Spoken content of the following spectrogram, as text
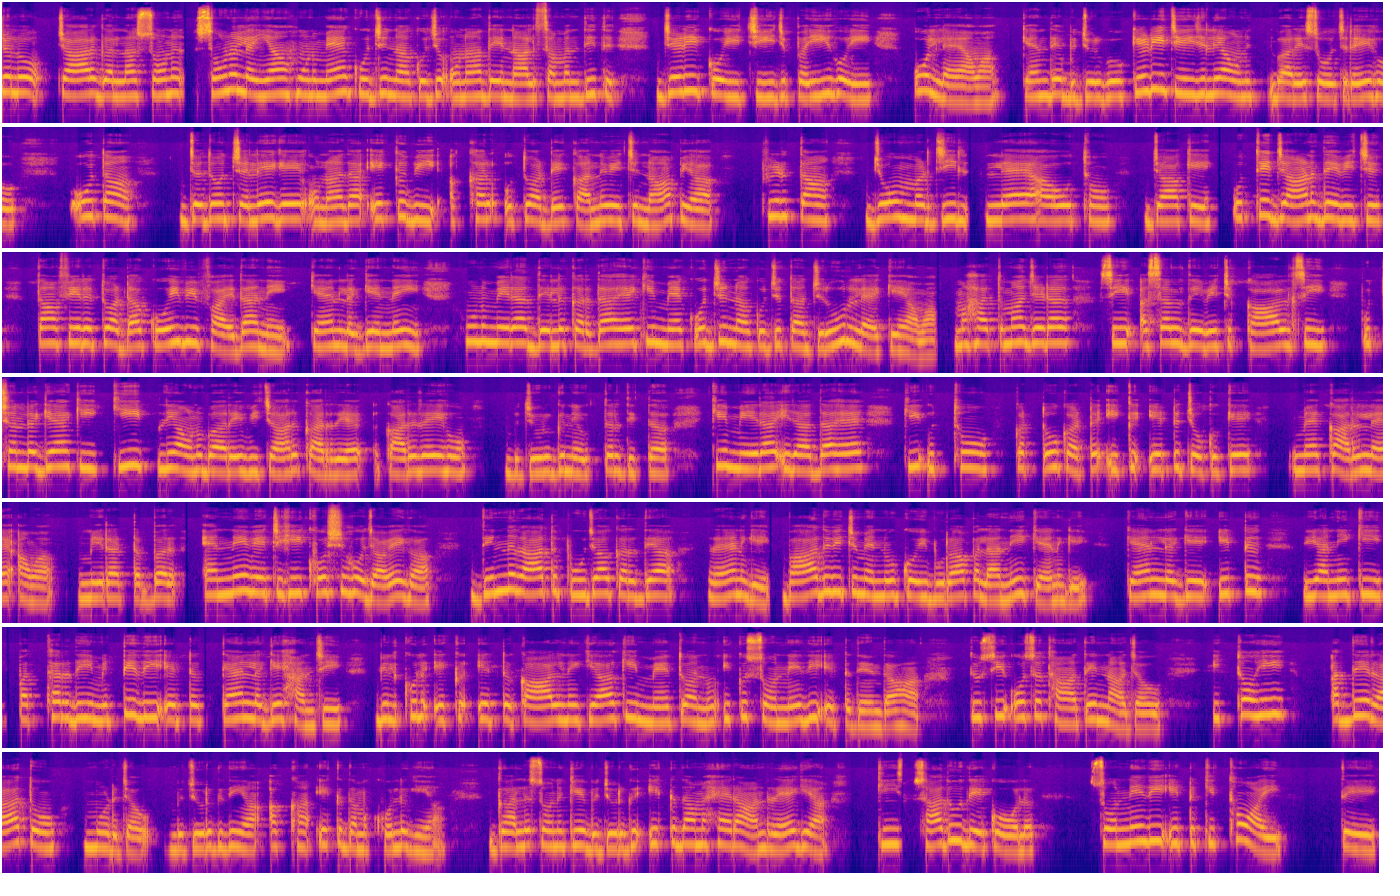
ਚਲੋ ਚਾਰ ਗੱਲਾਂ ਸੁਣ ਸੁਣ ਲਈਆਂ, ਹੁਣ ਮੈਂ ਕੁਝ ਨਾ ਕੁਝ ਉਹਨਾਂ ਦੇ ਨਾਲ ਸੰਬੰਧਿਤ ਜਿਹੜੀ ਕੋਈ ਚੀਜ਼ ਪਈ ਹੋਈ, ਉਹ ਲੈ ਆਵਾਂ। ਕਹਿੰਦੇ, ਬਜ਼ੁਰਗੋ, ਕਿਹੜੀ ਚੀਜ਼ ਲਿਆਉਣ ਬਾਰੇ ਸੋਚ ਰਹੇ ਹੋ? ਉਹ ਤਾਂ ਜਦੋਂ ਚਲੇ ਗਏ, ਉਹਨਾਂ ਦਾ ਇੱਕ ਵੀ ਅੱਖਰ ਉਹ ਤੁਹਾਡੇ ਕੰਨ ਵਿੱਚ ਨਾ ਪਿਆ। ਫਿਰ ਤਾਂ ਜੋ ਮਰਜ਼ੀ ਲੈ ਆਓ ਉਥੋਂ ਜਾ ਕੇ। ਉੱਥੇ ਜਾਣ ਦੇ ਵਿੱਚ ਤਾਂ ਫਿਰ ਤੁਹਾਡਾ ਕੋਈ ਵੀ ਫਾਇਦਾ ਨਹੀਂ। ਕਹਿਣ ਲੱਗੇ, ਨਹੀਂ, ਹੁਣ ਮੇਰਾ ਦਿਲ ਕਰਦਾ ਹੈ ਕਿ ਮੈਂ ਕੁਝ ਨਾ ਕੁਝ ਤਾਂ ਜ਼ਰੂਰ ਲੈ ਕੇ ਆਵਾਂ। ਮਹਾਤਮਾ ਜਿਹੜਾ ਸੀ, ਅਸਲ ਦੇ ਵਿੱਚ ਕਾਲ ਸੀ, ਪੁੱਛਣ ਲੱਗਿਆ ਕਿ ਕੀ ਲਿਆਉਣ ਬਾਰੇ ਵਿਚਾਰ ਕਰ ਰਿਹਾ, ਕਰ ਰਹੇ ਹੋ? ਬਜ਼ੁਰਗ ਨੇ ਉੱਤਰ ਦਿੱਤਾ ਕਿ ਮੇਰਾ ਇਰਾਦਾ ਹੈ ਕਿ ਉੱਥੋਂ ਘੱਟੋ ਘੱਟ ਇੱਕ ਇੱਟ ਚੁੱਕ ਕੇ ਮੈਂ ਘਰ ਲੈ ਆਵਾਂ। ਮੇਰਾ ਟੱਬਰ ਐਨੇ ਵਿੱਚ ਹੀ ਖੁਸ਼ ਹੋ ਜਾਵੇਗਾ। ਦਿਨ ਰਾਤ ਪੂਜਾ ਕਰਦਿਆਂ ਰਹਿਣਗੇ। ਬਾਅਦ ਵਿੱਚ ਮੈਨੂੰ ਕੋਈ ਬੁਰਾ ਭਲਾ ਨਹੀਂ ਕਹਿਣਗੇ। ਕਹਿਣ ਲੱਗੇ, ਇੱਟ ਯਾਨੀ ਕਿ ਪੱਥਰ ਦੀ ਮਿੱਟੀ ਦੀ ਇੱਟ। ਕਹਿਣ ਲੱਗੇ, ਹਾਂਜੀ, ਬਿਲਕੁਲ ਇੱਕ ਇੱਟ। ਕਾਲ ਨੇ ਕਿਹਾ ਕਿ ਮੈਂ ਤੁਹਾਨੂੰ ਇੱਕ ਸੋਨੇ ਦੀ ਇੱਟ ਦਿੰਦਾ ਹਾਂ। ਤੁਸੀਂ ਉਸ ਥਾਂ ਤੇ ਨਾ ਜਾਓ। ਇੱਥੋਂ ਹੀ ਅੱਧੇ ਰਾਹ ਤੋਂ ਮੁੜ ਜਾਓ। ਬਜ਼ੁਰਗ ਦੀਆਂ ਅੱਖਾਂ ਇੱਕਦਮ ਖੁੱਲ ਗਈਆਂ। ਗੱਲ ਸੁਣ ਕੇ ਬਜ਼ੁਰਗ ਇੱਕਦਮ ਹੈਰਾਨ ਰਹਿ ਗਿਆ ਕਿ ਸਾਧੂ ਦੇ ਕੋਲ ਸੋਨੇ ਦੀ ਇੱਟ ਕਿੱਥੋਂ ਆਈ? ਤੇ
